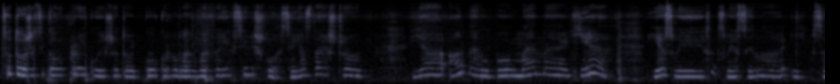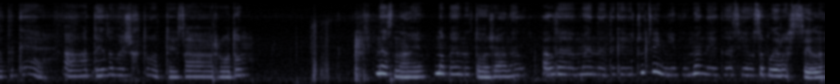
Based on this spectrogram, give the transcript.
Це дуже цікаво, про яку ще доньку королеви Фейксів йшлося. Я знаю, що я ангел, бо в мене є, є свої, своя сила і все таке. А ти думаєш, хто ти за родом? Не знаю, напевно, теж ангел. Але в мене таке відчуття, ніби в мене якась є особлива сила.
